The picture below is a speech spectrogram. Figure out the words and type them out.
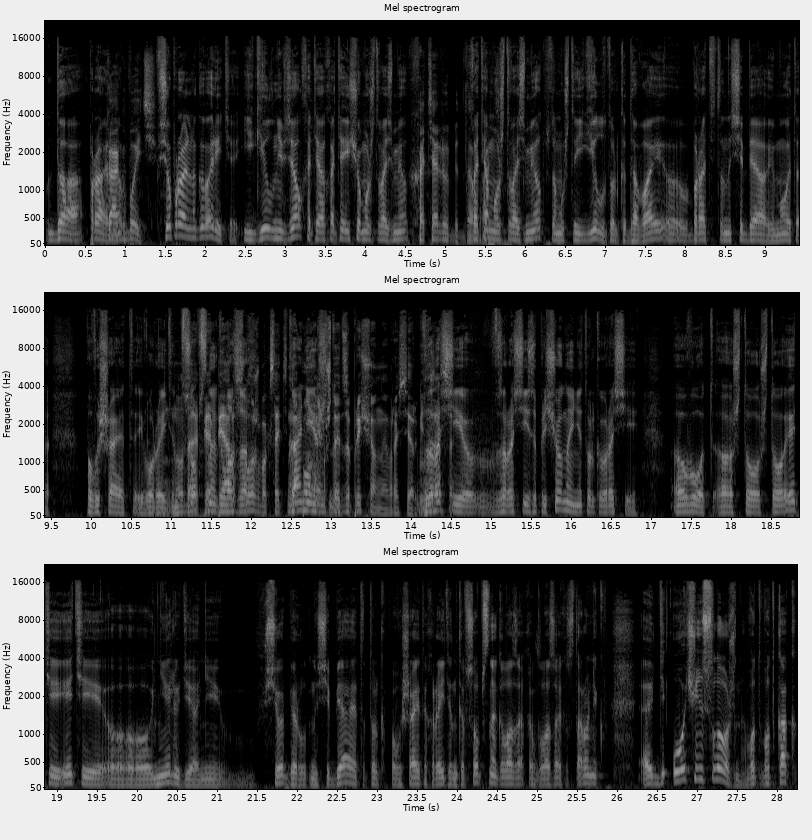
Да, правильно. Как быть? Все правильно говорите. ИГИЛ не взял, хотя, хотя еще, может, возьмет. Хотя любит, да. Хотя, может, возьмет, потому что ИГИЛу только давай э, брать это на себя. Ему это повышает его рейтинг ну, в да, собственных глазах. служба, кстати, Конечно. напомним, что это запрещенная в России организация. В России, в России запрещенная, не только в России. Вот, э, что, что эти, эти э, нелюди, они все берут на себя, это только повышает их рейтинг в собственных глазах, и в глазах сторонников. Э, очень сложно. Вот, вот как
